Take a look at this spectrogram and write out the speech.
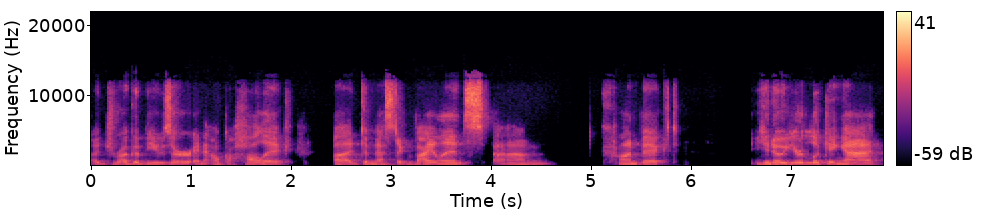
a drug abuser, an alcoholic, a domestic violence um, convict, you know, you're looking at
